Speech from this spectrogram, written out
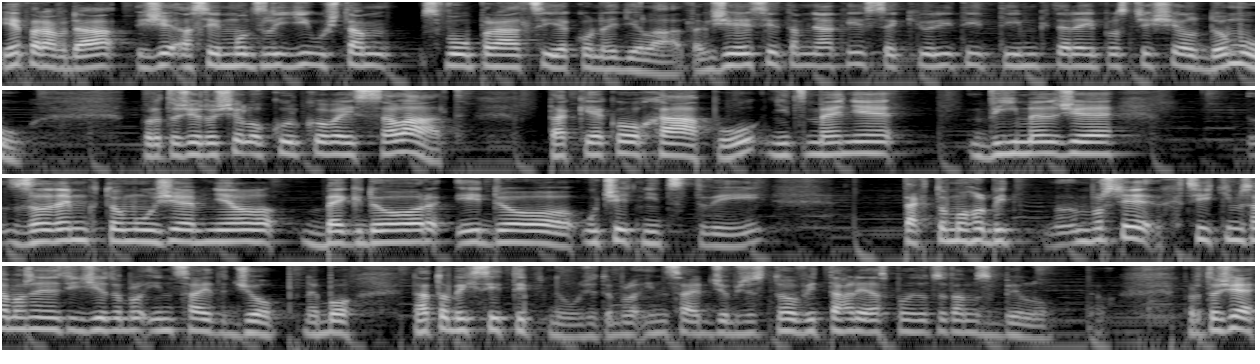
je pravda, že asi moc lidí už tam svou práci jako nedělá, takže jestli je tam nějaký security tým, který prostě šel domů, protože došel okurkový salát, tak jako chápu, nicméně víme, že vzhledem k tomu, že měl backdoor i do účetnictví, tak to mohl být, prostě chci tím samozřejmě říct, že to byl inside job, nebo na to bych si typnul, že to byl inside job, že z toho vytahli aspoň to, co tam zbylo. Jo. Protože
